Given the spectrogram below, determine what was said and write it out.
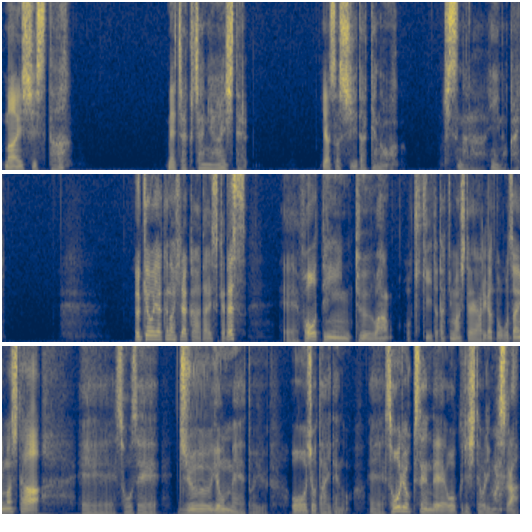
マイシスター？めちゃくちゃに愛してる。優しいだけのキスならいいのかい？右京役の平川大輔です、えー、14 to 1お聞きいただきましてありがとうございました、えー、総勢14名という大所帯での、えー、総力戦でお送りしておりますが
